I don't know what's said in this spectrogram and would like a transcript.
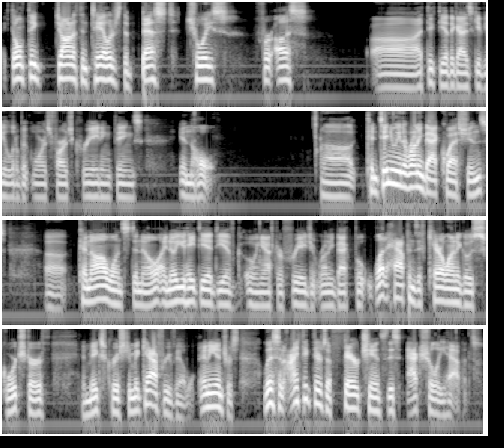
I don't think Jonathan Taylor's the best choice for us. Uh, I think the other guys give you a little bit more as far as creating things in the hole. Uh, continuing the running back questions. Uh, Kana wants to know I know you hate the idea of going after a free agent running back, but what happens if Carolina goes scorched earth and makes Christian McCaffrey available? Any interest? Listen, I think there's a fair chance this actually happens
